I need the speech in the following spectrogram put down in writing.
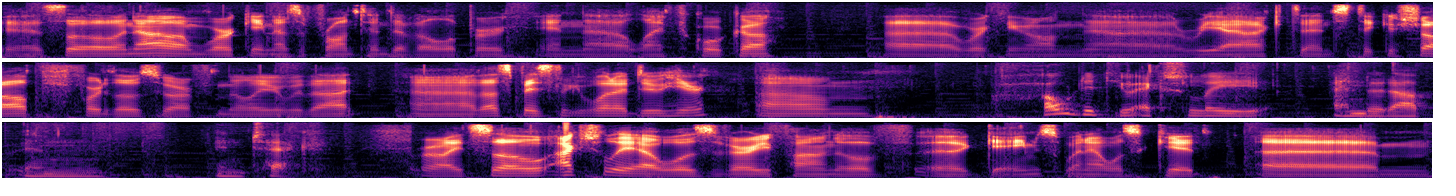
Yeah. So now I'm working as a front-end developer in uh, Fukuoka, uh, working on uh, React and Sticker Shop. For those who are familiar with that, uh, that's basically what I do here. Um, How did you actually ended up in in tech? Right. So actually, I was very fond of uh, games when I was a kid, um,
